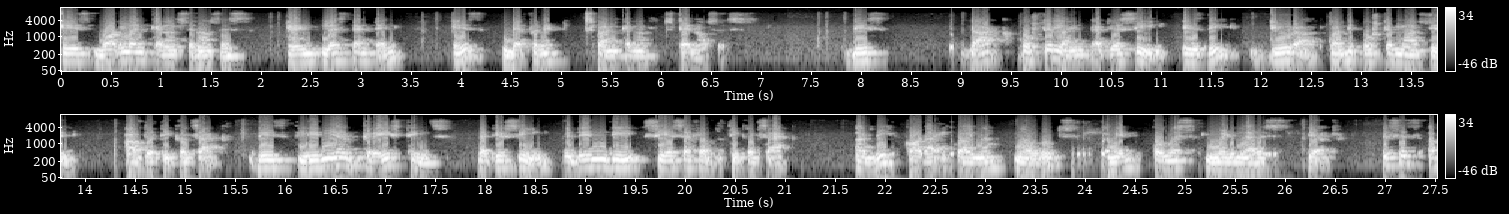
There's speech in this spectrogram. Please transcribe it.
is borderline canal stenosis and less than 10 is definite spinal canal stenosis. This dark posterior line that you see is the dura or the posterior margin of the thecal sac. These linear grayish things that you see within the CSF of the thecal sac are the cauda equina nerve roots, again conus medullaris here. This is a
